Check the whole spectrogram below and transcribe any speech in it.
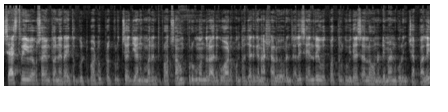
శాస్త్రీయ వ్యవసాయంతోనే రైతుకు గుట్టుబాటు ప్రకృతి సేద్యానికి మరింత ప్రోత్సాహం పురుగు మందుల అధిక వాడకంతో జరిగే నష్టాలు వివరించాలి సేంద్రీయ ఉత్పత్తులకు విదేశాల్లో ఉన్న డిమాండ్ గురించి చెప్పాలి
